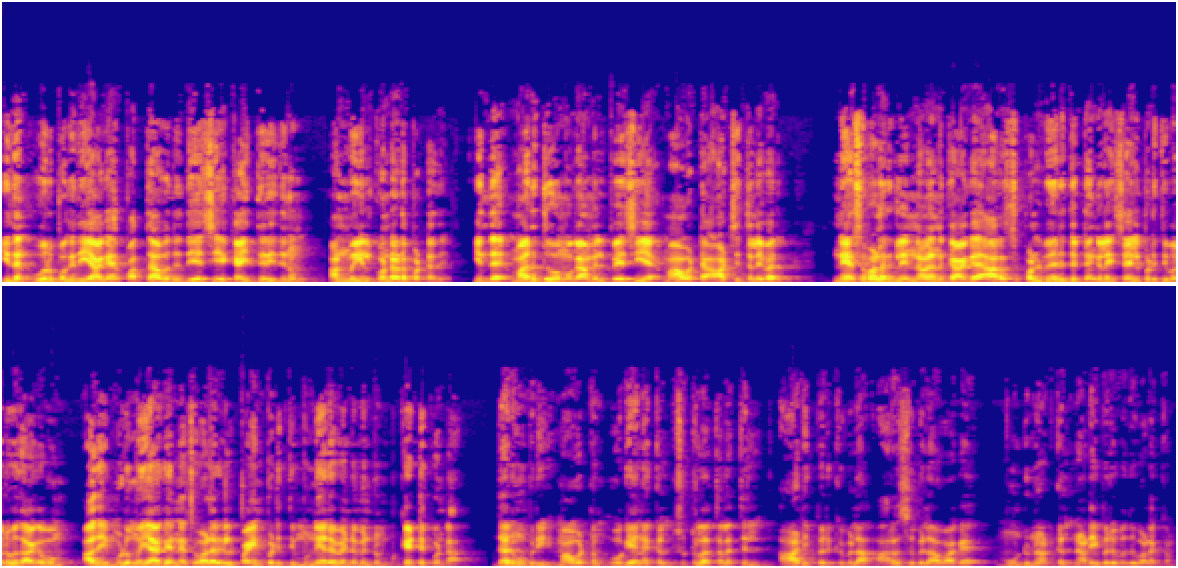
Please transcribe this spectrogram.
இதன் ஒரு பகுதியாக பத்தாவது தேசிய கைத்தறி தினம் அண்மையில் கொண்டாடப்பட்டது. இந்த மருத்துவ முகாமில் பேசிய மாவட்ட ஆட்சித்தலைவர் நெசவாளர்களின் நலனுக்காக அரசு பல்வேறு திட்டங்களை செயல்படுத்தி வருவதாகவும் அதை முழுமையாக நெசவாளர்கள் பயன்படுத்தி முன்னேற வேண்டும் என்றும் கேட்டுக்கொண்டார். தருமபுரி மாவட்டம் ஒகேனக்கல் சுற்றுலா தலத்தில் ஆடிப்பெருக்கு விழா அரசு விழாவாக மூன்று நாட்கள் நடைபெறுவது வழக்கம்.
